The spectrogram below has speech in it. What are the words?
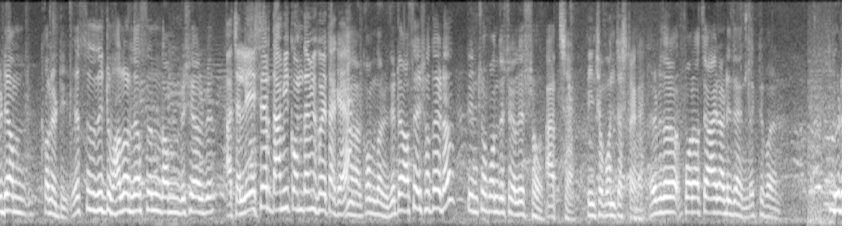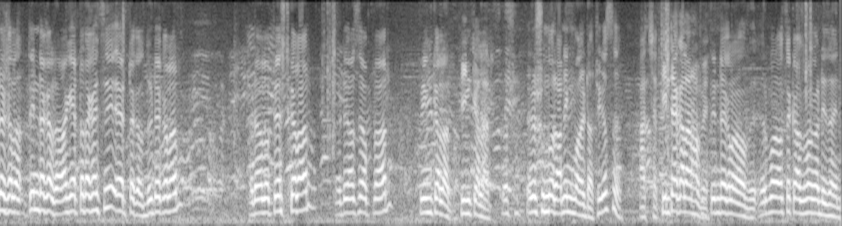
মিডিয়াম কোয়ালিটি এর সাথে যদি একটু ভালো লেসেন দাম বেশি আসবে। আচ্ছা লেসের দামি কম দামি হয়ে থাকে হ্যাঁ? হ্যাঁ কম দামি। যেটা আছে এর সাথে এটা তিনশো পঞ্চাশ টাকা লেস সহ। আচ্ছা তিনশো পঞ্চাশ টাকা। এর ভিতরে পরে আছে আয়না ডিজাইন দেখতে পারেন। দুইটা কালার তিনটা কালার। আগে একটা দেখাইছি একটা কালার। দুইটা কালার। এটা হলো পেস্ট কালার এটা আছে আপনার পিঙ্ক কালার। পিঙ্ক কালার। এটা সুন্দর রানিং মাল এটা ঠিক আছে? আচ্ছা তিনটা কালার হবে? তিনটা কালার হবে। এরপর আছে কাজভাঙা ডিজাইন।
